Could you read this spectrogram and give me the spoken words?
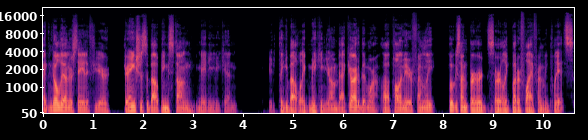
I can totally understand if you're, if you're anxious about being stung, maybe you can think about like making your own backyard a bit more uh, pollinator friendly. Focus on birds or like butterfly friendly plants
